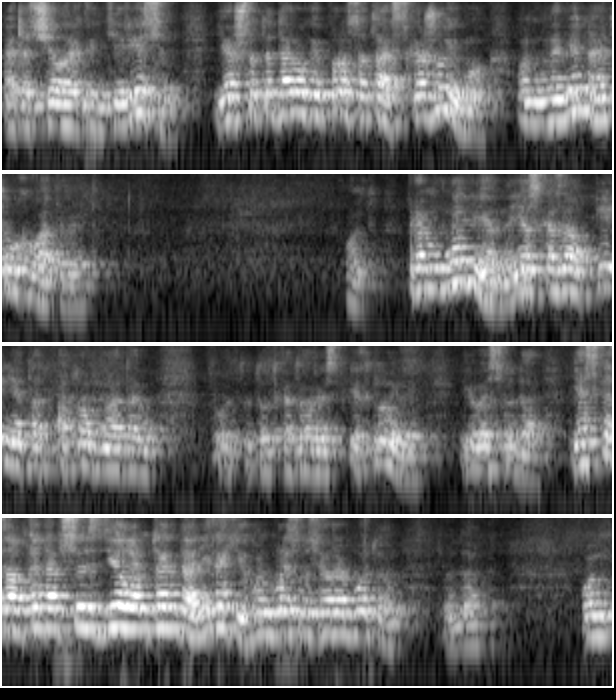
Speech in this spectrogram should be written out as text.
этот человек интересен, я что-то дорогой просто так скажу ему, он мгновенно это ухватывает. Вот. Прям мгновенно. Я сказал, пень этот, потом надо, вот тот, который спихнули, его сюда. Я сказал, когда все сделаем тогда, никаких. Он бросил всю работу туда. Он,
